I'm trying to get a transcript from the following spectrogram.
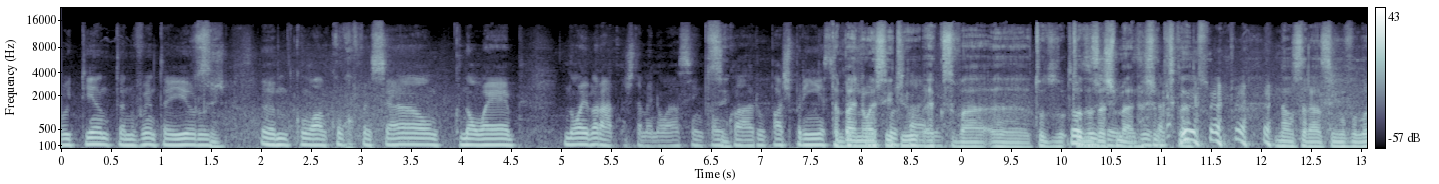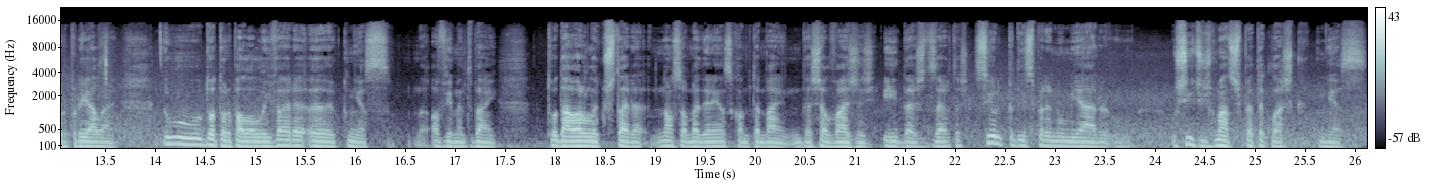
80, 90 euros um, com, com refeição, que não é não é barato, mas também não é assim tão Sim. caro para a experiência. Também não é sítio a que se vá uh, todas as semanas, portanto, não será assim um valor por aí além. O Dr. Paulo Oliveira uh, conhece, obviamente bem, toda a orla costeira, não só madeirense, como também das selvagens e das desertas. Se eu lhe pedisse para nomear os sítios mais espetaculares que conhece,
